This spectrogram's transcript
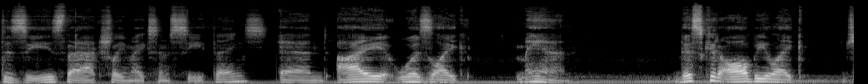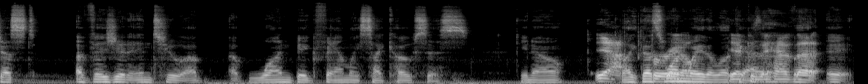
disease that actually makes him see things, and I was like, man, this could all be like just a vision into a, a one big family psychosis, you know? Yeah, Like that's one real. way to look Yeah, at it. because they have but that. It,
